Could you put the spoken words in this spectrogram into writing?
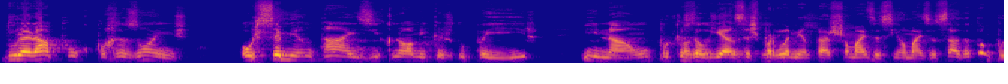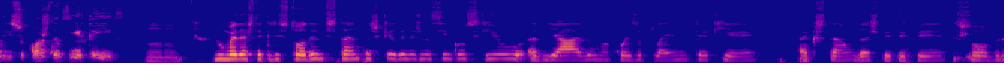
durará pouco por razões orçamentais e económicas do país e não porque as alianças parlamentares são mais assim ou mais assada. Então, por isso, Costa tinha caído. Uhum. No meio desta crise toda, entretanto, a esquerda mesmo assim conseguiu adiar uma coisa polémica que é a questão das PPP sobre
